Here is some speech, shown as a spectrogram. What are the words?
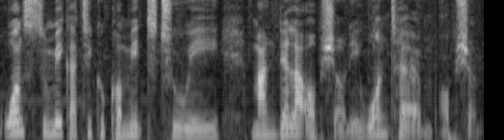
wants to make Atiku commit to a Mandela option, a one term option.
